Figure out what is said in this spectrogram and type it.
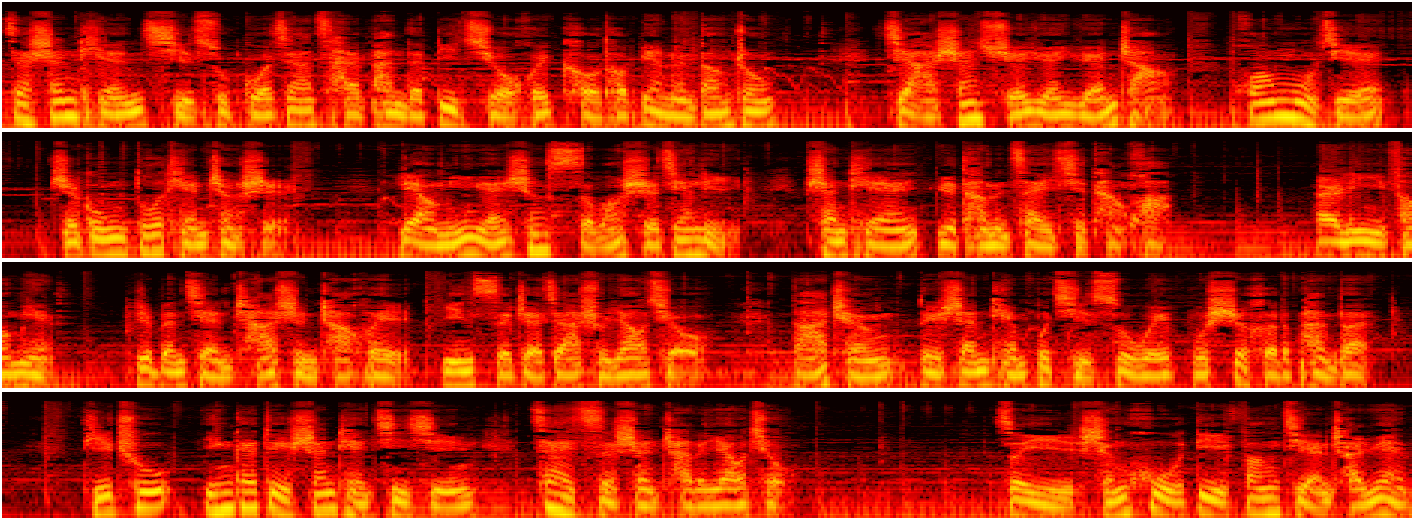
在山田起诉国家裁判的第九回口头辩论当中。假山学园园长荒木杰职工多田证实，两名原生死亡时间里，山田与他们在一起谈话。而另一方面，日本检察审查会因死者家属要求，达成对山田不起诉为不适合的判断，提出应该对山田进行再次审查的要求。所以神户地方检察院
